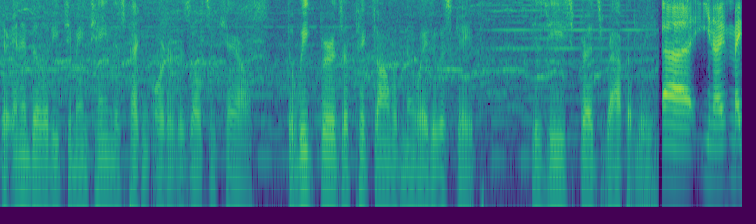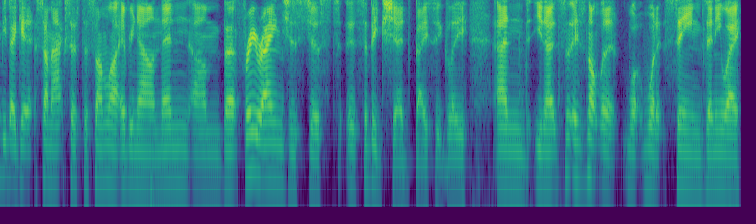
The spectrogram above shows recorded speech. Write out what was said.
their inability to maintain this pecking order results in chaos. The weak birds are picked on with no way to escape. Disease spreads rapidly. uh, you know, maybe they get some access to sunlight every now and then. Um, but free range is just it's a big shed basically, and you know it's it's not what it, what what it seems anyway.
